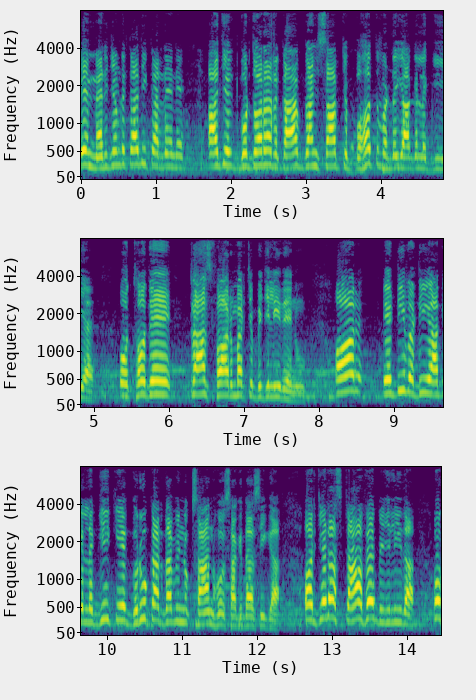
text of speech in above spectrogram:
ਇਹ ਮੈਨੇਜਮੈਂਟ ਕਾਦੀ ਕਰ ਰਹੇ ਨੇ? ਅੱਜ ਗੁਰਦੁਆਰਾ ਰਕਾਬਗੰਜ ਸਾਹਿਬ 'ਚ ਬਹੁਤ ਵੱਡੀ ਅੱਗ ਲੱਗੀ ਹੈ। ਉੱਥੋਂ ਦੇ ਟਰਾਂਸਫਾਰਮਰ 'ਚ ਬਿਜਲੀ ਦੇ ਨੂੰ। ਔਰ ਏਡੀ ਵੱਡੀ ਅੱਗ ਲੱਗੀ ਕਿ ਗੁਰੂ ਘਰ ਦਾ ਵੀ ਨੁਕਸਾਨ ਹੋ ਸਕਦਾ ਸੀਗਾ। ਔਰ ਜਿਹੜਾ ਸਟਾਫ ਹੈ ਬਿਜਲੀ ਦਾ, ਉਹ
